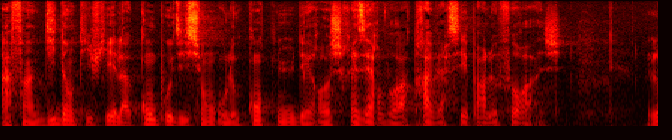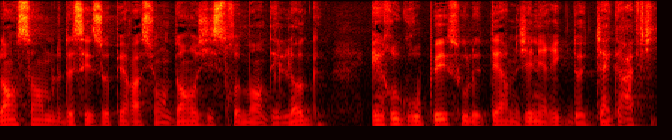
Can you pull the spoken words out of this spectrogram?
afin d'identifier la composition ou le contenu des roches réservoirs traversées par le forage. L'ensemble de ces opérations d'enregistrement des logs est regroupé sous le terme générique de diagraphie.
